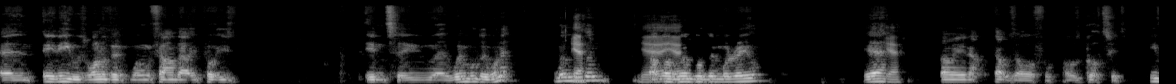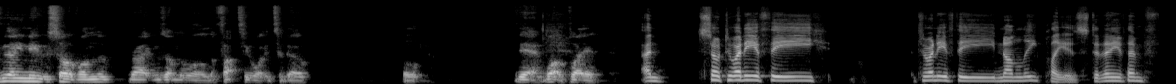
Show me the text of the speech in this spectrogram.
And, and he was one of them when we found out he put his into uh, Wimbledon, wasn't it? Wimbledon. Yeah, when yeah. Wimbledon were real. Yeah. Yeah. I mean, that, that was awful. I was gutted. Even though he knew it was sort of on the writings on the wall, the fact he wanted to go. But yeah, what a player. And so, do any of the do any of the non-league players did any of them f-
